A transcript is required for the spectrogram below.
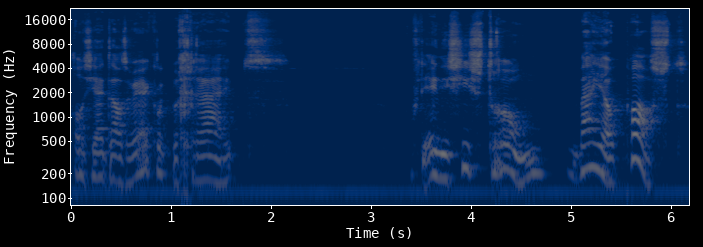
als jij daadwerkelijk begrijpt of die energiestroom bij jou past.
